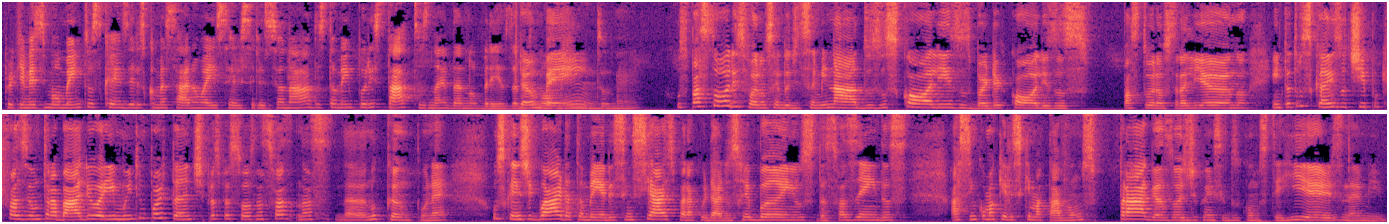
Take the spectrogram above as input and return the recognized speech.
Porque nesse momento os cães eles começaram a ser selecionados também por status, né, da nobreza também, do momento. É. Os pastores foram sendo disseminados, os collies, os border collies, os pastor australiano, entre outros cães do tipo que faziam um trabalho aí muito importante para as pessoas nas, nas, na, no campo, né? Os cães de guarda também eram essenciais para cuidar dos rebanhos, das fazendas, assim como aqueles que matavam os pragas, hoje conhecidos como os terriers, né, Mi?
